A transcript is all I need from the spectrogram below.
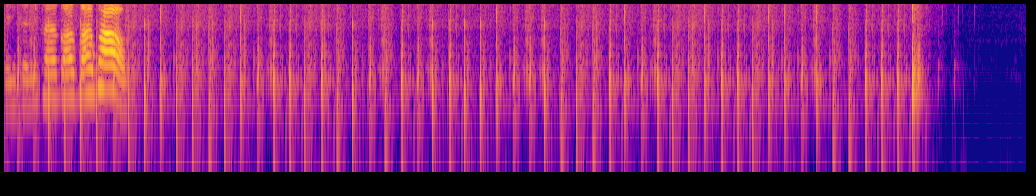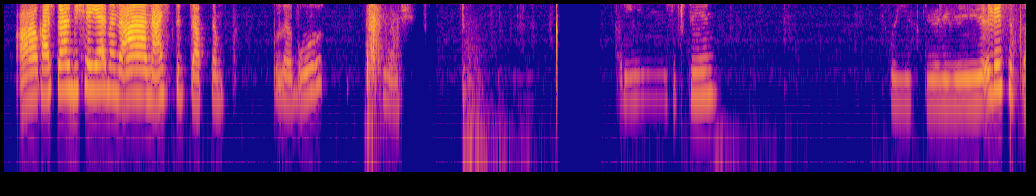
Hadi hadi go go go. Arkadaşlar bir şey gelmedi. Aa açtık tattım. Bu ne bu? Neymiş? Hadi diyor öyle sıktı.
